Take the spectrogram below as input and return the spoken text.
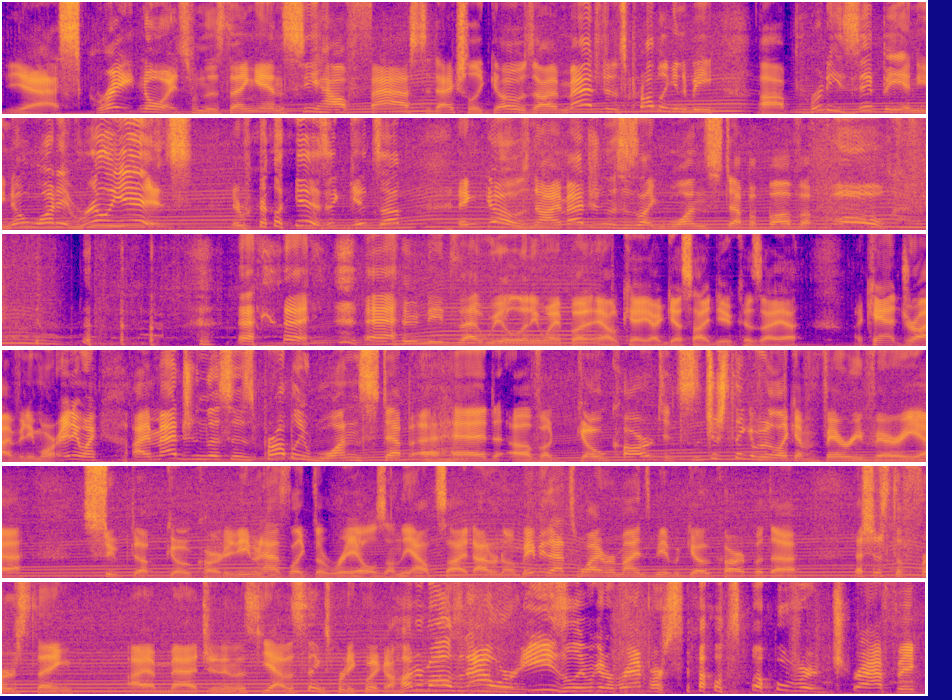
Yes, great noise from this thing and see how fast it actually goes. I imagine it's probably going to be uh, pretty zippy and you know what? It really is. It really is. It gets up and goes. Now I imagine this is like one step above a, oh! eh, who needs that wheel anyway? But okay, I guess I do because I uh, I can't drive anymore. Anyway, I imagine this is probably one step ahead of a go-kart. It's just think of it like a very, very uh, souped up go-kart. It even has like the rails on the outside. I don't know. Maybe that's why it reminds me of a go-kart, but uh, that's just the first thing I imagine. And this, yeah, this thing's pretty quick. 100 miles an hour easily. We're going to ramp ourselves over traffic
